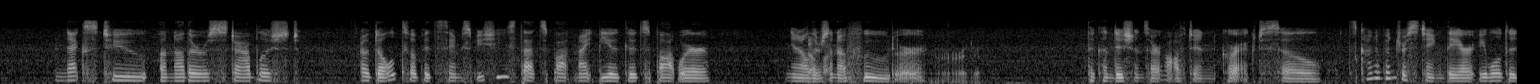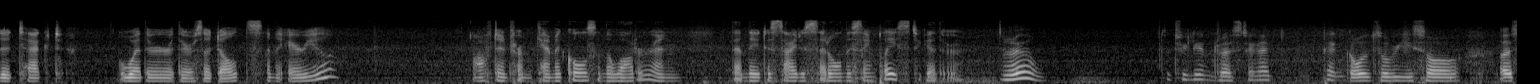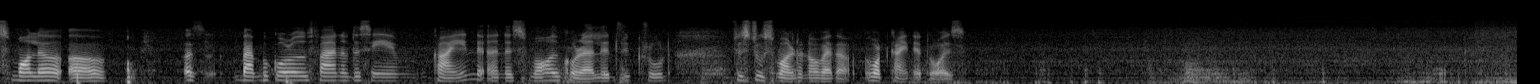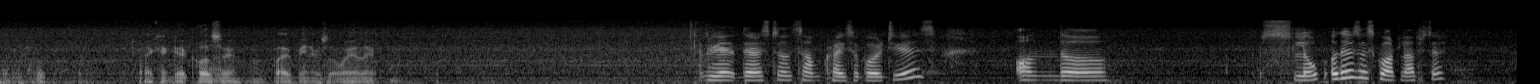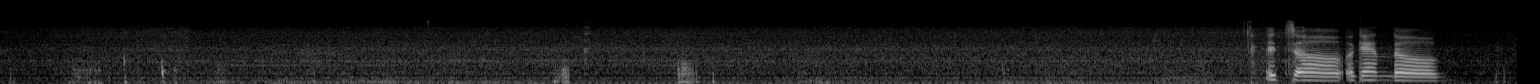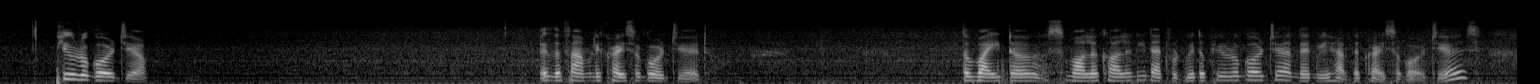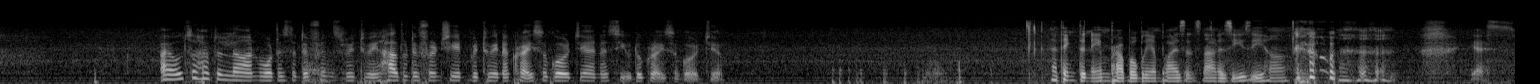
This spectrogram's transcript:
next to another established adult of its same species, that spot might be a good spot where, you know, That there's might- enough food or Right there. The conditions are often correct. So it's kind of interesting. They are able to detect whether there's adults in the area, often from chemicals in the water, and then they decide to settle in the same place together. Yeah, it's really interesting. I think also we saw a smaller uh, a bamboo coral fan of the same kind and a small corallid recruit, is too small to know whether what kind it was. I can get closer. I'm five meters away there. Are, there are still some chrysogorgias on the slope. Oh, there's a squat lobster. It's uh, again the Pleurogorgia in the family Chrysogorgiid. The white, whiter, smaller colony, that would be the Pleurogorgia, and then we have the Chrysogorgias. I also have to learn what is the difference between, how to differentiate between a Chrysogorgia and a Pseudochrysogorgia. I think the name probably implies it's not as easy, huh? Yes.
